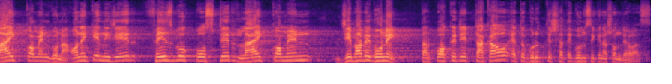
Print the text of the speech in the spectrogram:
লাইক কমেন্ট গোনা। অনেকে নিজের ফেসবুক পোস্টের লাইক কমেন্ট যেভাবে গোনে, তার পকেটের টাকাও এত গুরুত্বের সাথে গুনছে কিনা সন্দেহ আছে।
